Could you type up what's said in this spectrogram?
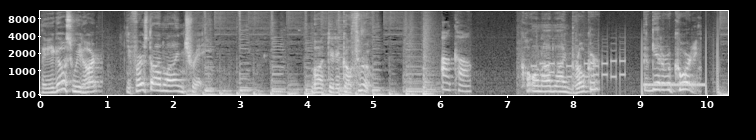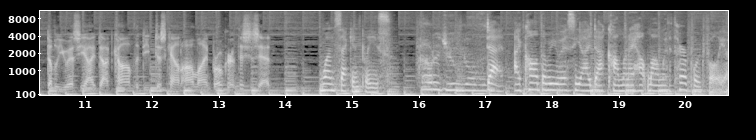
There you go, sweetheart. Your first online trade. But did it go through? I'll call. Call an online broker? You'll get a recording. WSEI.com, the deep discount online broker. This is Ed. One second, please. How did you know that? Dad, I called WSEI.com when I helped Mom with her portfolio.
